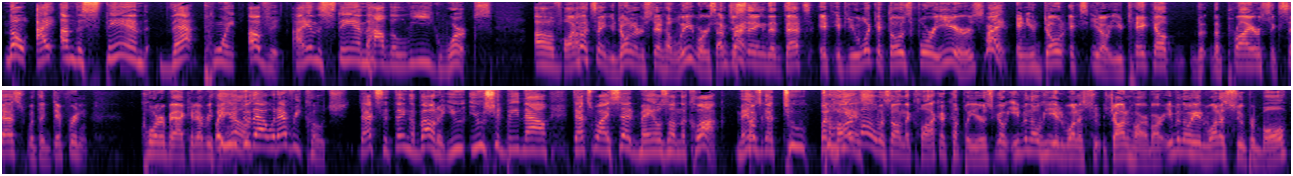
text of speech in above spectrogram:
No, I understand that point of it. I understand how the league works. Of Oh, I'm not saying you don't understand how the league works. I'm just Right. saying that that's if, if you look at those four years, Right. and you don't, ex, you know, you take out the, the prior success with a different quarterback and everything. But you else. do that with every coach. That's the thing about it. You you should be now. That's why I said Mayo's on the clock. Mayo's got two. But two Harbaugh years. was on the clock a couple years ago, even though he had won a John Harbaugh, even though he had won a Super Bowl.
